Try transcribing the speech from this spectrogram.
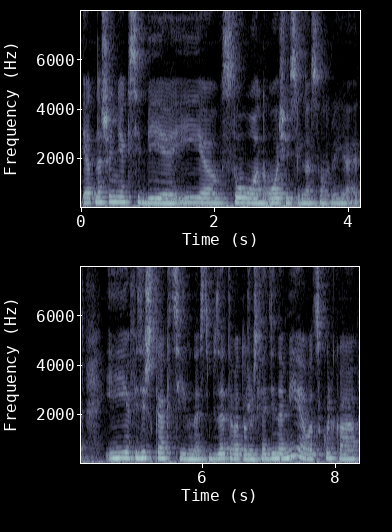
и отношение к себе, и сон, очень сильно сон влияет, и физическая активность. Без этого тоже, если динамия, вот сколько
